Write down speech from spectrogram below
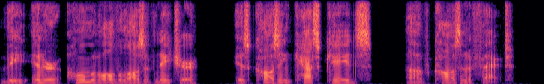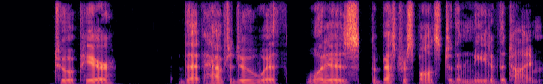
the inner home of all the laws of nature is causing cascades of cause and effect to appear that have to do with what is the best response to the need of the time,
